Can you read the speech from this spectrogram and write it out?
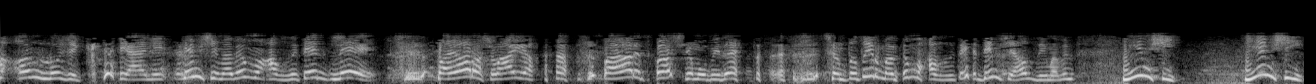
ان لوجيك يعني تمشي ما بين محافظتين. ليه؟ طيارة شرعية. طيارة رش مبيدات. عشان تطير ما بين محافظتين. تمشي قصدي ما بين يمشي. يمشي.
